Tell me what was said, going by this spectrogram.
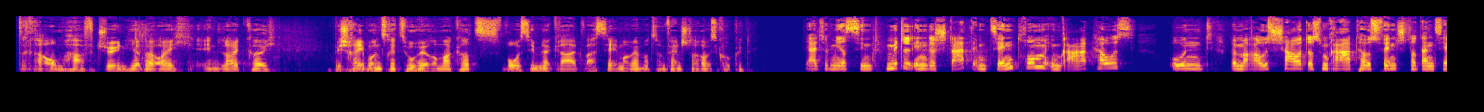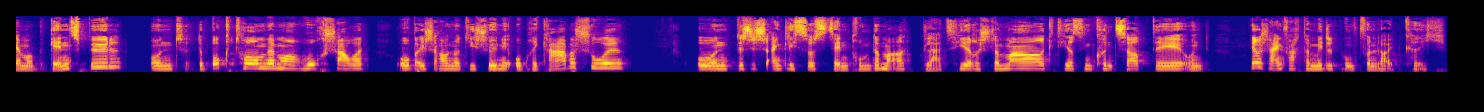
traumhaft schön hier bei euch in Leutkirch. Beschreibe unsere Zuhörer mal kurz, wo sind wir gerade, was sehen wir, wenn wir zum Fenster rausgucken? Ja, also wir sind mittel in der Stadt, im Zentrum, im Rathaus. Und wenn man rausschaut aus dem Rathausfenster, dann sehen wir Gänsbühl und der Bockturm, wenn man hochschaut. Oben ist auch noch die schöne Obere Graberschule. Und das ist eigentlich so das Zentrum der Marktplatz. Hier ist der Markt, hier sind Konzerte und hier ist einfach der Mittelpunkt von Leutkirch.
